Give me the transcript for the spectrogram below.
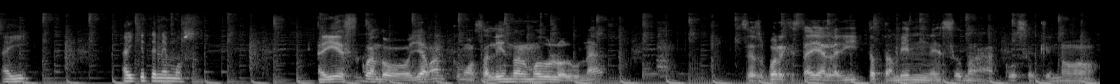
ahí. Ahí que tenemos Ahí es cuando ya van como saliendo al módulo lunar. Se supone que está ahí al ladito. También es una cosa que no.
